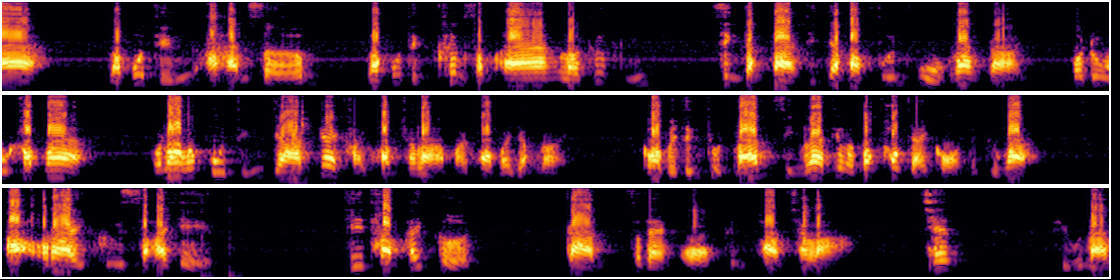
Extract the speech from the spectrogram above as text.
า เราพูดถึงอาหารเสริม เราพูดถึงเครื่องสำอาง เราพูดถึงสิ่งต่างๆ ที่จะมาฟื้นฟูร่างกาย มาดูครับว่าเวลาเราพูดถึงยาแก้ไขความชราหมายความว่าอย่างไร ก่อนไปถึงจุดนั้นสิ่งแรกที่เราต้องเข้าใจก่อนก็คือว่า อะไรคือสาเหตุที่ทำให้เกิดการแสดงออกถึงความชรา เช่น ผิวหนัง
